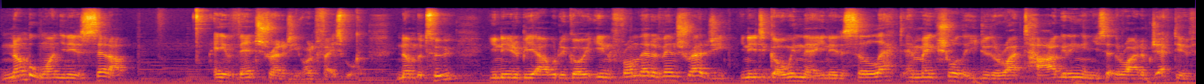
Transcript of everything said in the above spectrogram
number one, you need to set up a event strategy on Facebook. Number two, you need to be able to go in from that event strategy. You need to go in there, you need to select and make sure that you do the right targeting and you set the right objective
